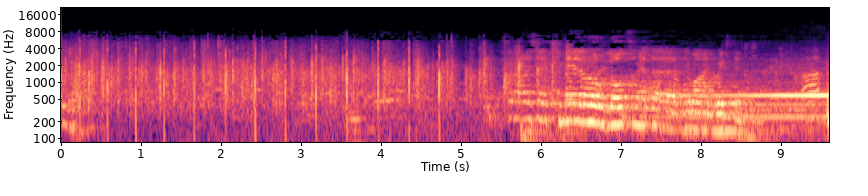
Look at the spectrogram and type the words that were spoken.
Så la oss se låt som heter Divine Wisdom. Uh,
